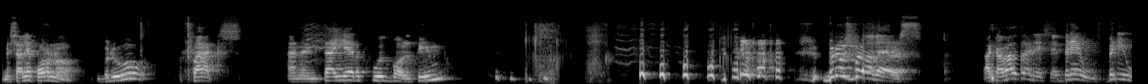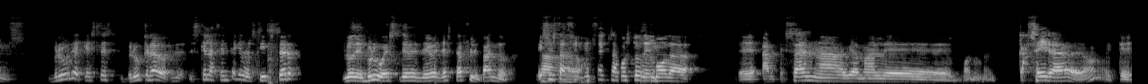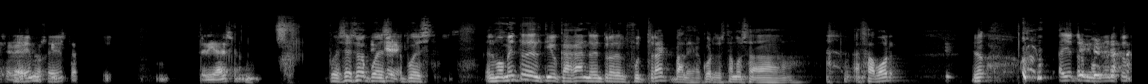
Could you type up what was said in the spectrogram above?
Me sale porno. Bru Fax, an entire football team. Bruce Brothers. Acabado en ese. Breus, Breus. Bru de que este es. Bru, claro, es que la gente que no es hipster, lo de Bru es debe, debe de estar flipando. Es Ah, esta ah. que se ha puesto de moda eh, artesana, llamarle, bueno, casera, ¿no? Que se ve sí. hipsters. Sería eso. ¿no? Pues eso, pues, ¿Qué? pues el momento del tío cagando dentro del food truck, vale, de acuerdo, estamos a, a favor. Pero hay otro momento.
